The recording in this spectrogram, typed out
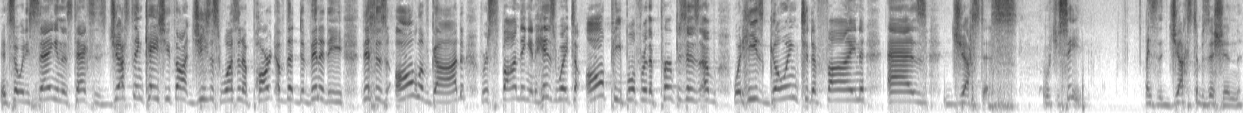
And so, what he's saying in this text is just in case you thought Jesus wasn't a part of the divinity, this is all of God responding in his way to all people for the purposes of what he's going to define as justice. What you see is the juxtaposition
